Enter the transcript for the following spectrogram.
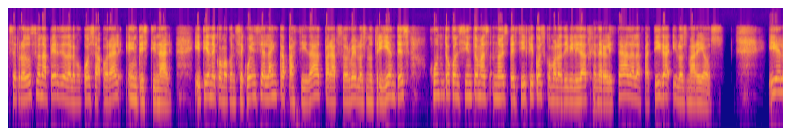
Se produce una pérdida de la mucosa oral e intestinal y tiene como consecuencia la incapacidad para absorber los nutrientes junto con síntomas no específicos como la debilidad generalizada, la fatiga y los mareos y el,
